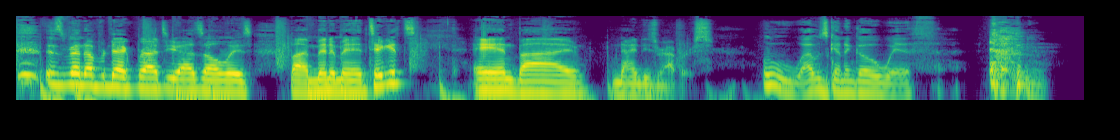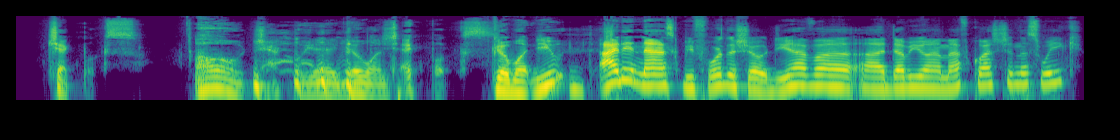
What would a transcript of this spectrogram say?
This has been Upper Deck brought to you as always by Minuteman Tickets and by 90s Rappers. Ooh, I was gonna go with checkbooks. Oh, check. Yeah, good one. Checkbooks. Good one. You, I didn't ask before the show. Do you have a, a WMF question this week?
